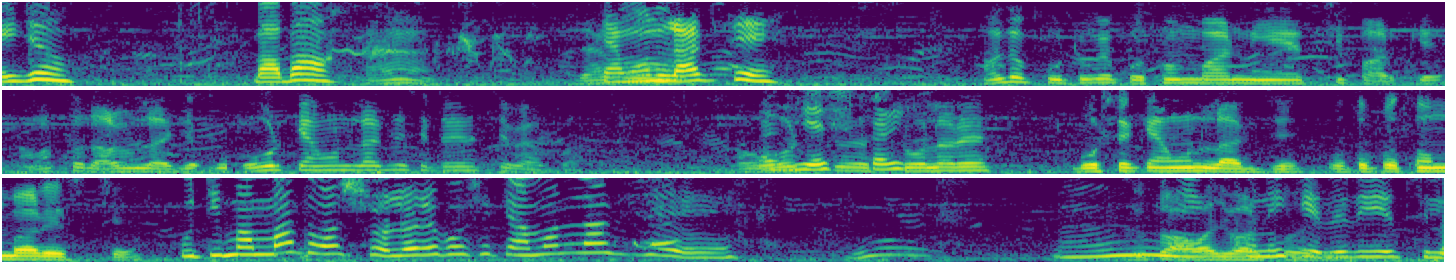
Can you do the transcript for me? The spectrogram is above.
এই যে বাবা হ্যাঁ কেমন লাগছে? আমি তো পুটুকে প্রথমবার নিয়ে এসেছি পার্কে। আমার তো দারুণ লাগছে। ওর কেমন লাগছে সেটাই হচ্ছে ব্যাপার। ওর স্ট্রোলারে বসে কেমন লাগছে? ও তো প্রথমবার এসছে। পুটি মাম্মা তোমার সোলারে বসে কেমন লাগছে? উম, দুটো আওয়াজ বার করে কেঁদে দিয়েছিল।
